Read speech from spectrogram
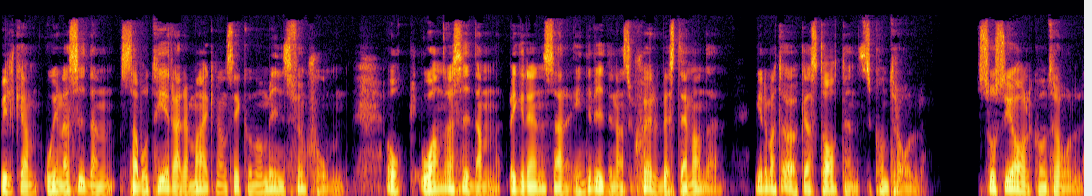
vilka å ena sidan saboterar marknadsekonomins funktion och å andra sidan begränsar individernas självbestämmande genom att öka statens kontroll. Social kontroll,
